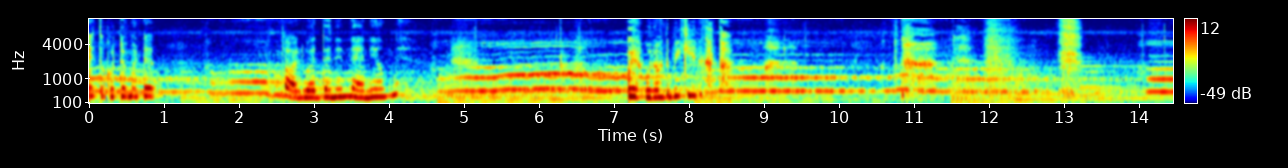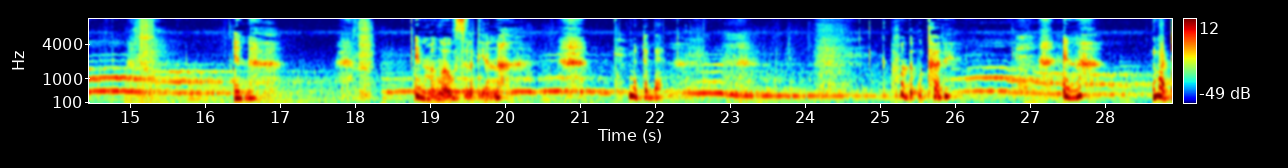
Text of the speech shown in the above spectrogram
එතකොට මට පාළුවක් දැනෙන්නේ නෑනේ අම්මේ. ඔයා මොනවද මේ කියන කතා එන්න එන් මං අවුස්සල තියන්න මට බෑ. හොඳ පුතානේ එන්න මට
